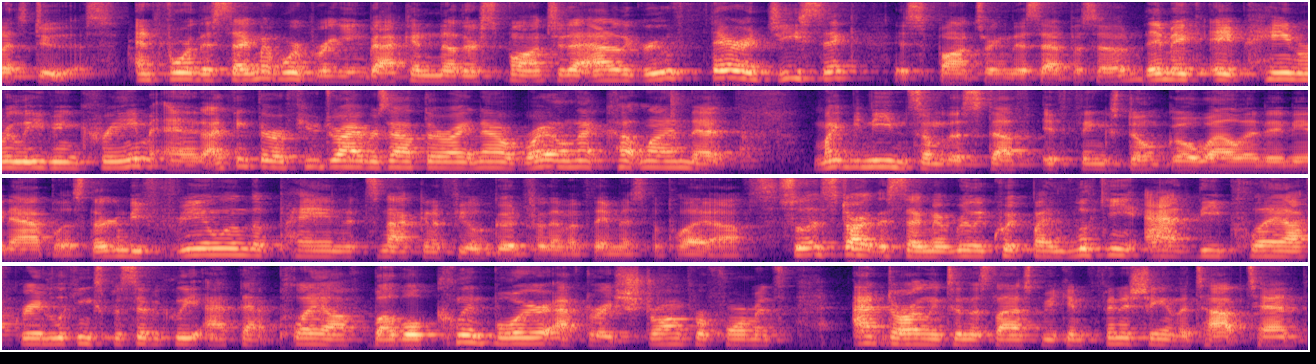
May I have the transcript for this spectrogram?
Let's do this. And for this segment, we're bringing back another sponsor to Out of the Groove. Thera-Gesic is sponsoring this episode. They make a pain-relieving cream, and I think there are a few drivers out there right now, right on that cut line, that might be needing some of this stuff if things don't go well in Indianapolis. They're going to be feeling the pain. It's not going to feel good for them if they miss the playoffs. So let's start this segment really quick by looking at the playoff grade, looking specifically at that playoff bubble. Clint Bowyer, after a strong performance at Darlington this last weekend, finishing in the top 10,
